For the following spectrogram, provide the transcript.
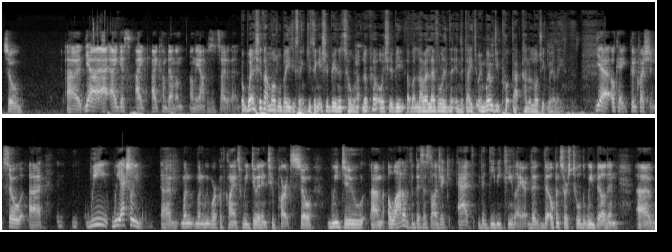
so uh, yeah, I, I, guess I, I come down on, on the opposite side of that. But where should that model be? Do you think? Do you think it should be in a tool like Looker, or should it be at a lower level in the in the data? I mean, where would you put that kind of logic, really? Yeah. Okay. Good question. So uh, we we actually uh, when when we work with clients, we do it in two parts. So we do um, a lot of the business logic at the DBT layer, the the open source tool that we build, and uh,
